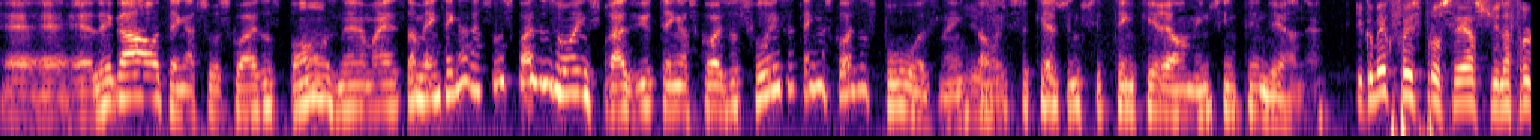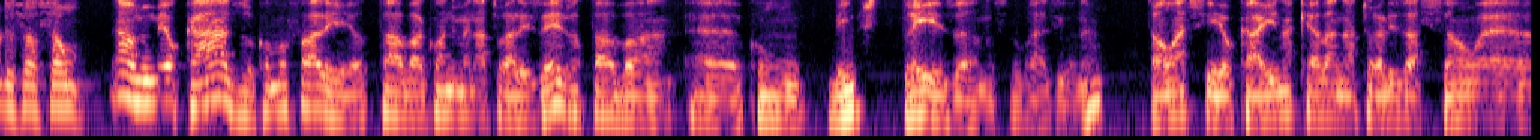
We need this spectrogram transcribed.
é, é, é, legal, tem as suas coisas bons, né? Mas também tem as suas coisas ruins. O Brasil tem as coisas ruins e tem as coisas boas, né? Então isso, isso que a gente tem que realmente entender, né? E como é que foi esse processo de naturalização? Não, no meu caso, como eu falei, eu estava, quando me naturalizei, eu estava é, com 23 anos no Brasil, né? Então, assim, eu caí naquela naturalização é,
